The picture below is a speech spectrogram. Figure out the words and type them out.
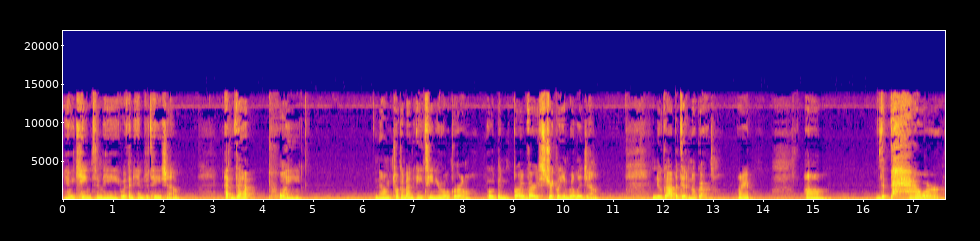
you know, he came to me with an invitation. At that point, now I'm talking about an 18 year old girl who had been brought up very strictly in religion, knew God but didn't know God, right? Um, the power.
